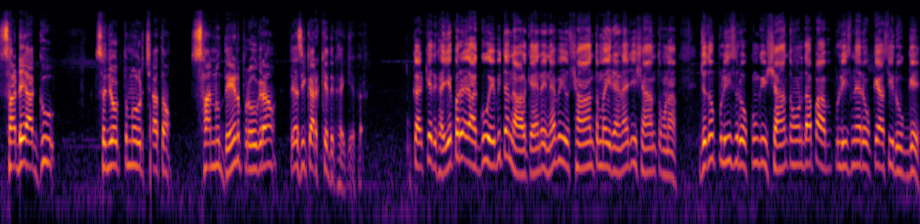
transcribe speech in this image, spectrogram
ਸਾਡੇ ਆਗੂ ਸੰਯੁਕਤ ਮੋਰਚਾ ਤੋਂ ਸਾਨੂੰ ਦੇਣ ਪ੍ਰੋਗਰਾਮ ਤੇ ਅਸੀਂ ਕਰਕੇ ਦਿਖਾਈਏ ਫਿਰ। ਕਰਕੇ ਦਿਖਾਈਏ ਪਰ ਆਗੂ ਇਹ ਵੀ ਤਾਂ ਨਾਲ ਕਹਿ ਰਹੇ ਨੇ ਵੀ ਉਹ ਸ਼ਾਂਤਮਈ ਰਹਿਣਾ ਜੀ ਸ਼ਾਂਤ ਹੋਣਾ। ਜਦੋਂ ਪੁਲਿਸ ਰੋਕੂਗੀ ਸ਼ਾਂਤ ਹੋਣ ਦਾ ਭਾਵ ਪੁਲਿਸ ਨੇ ਰੋਕਿਆ ਅਸੀਂ ਰੁਕ ਗਏ।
